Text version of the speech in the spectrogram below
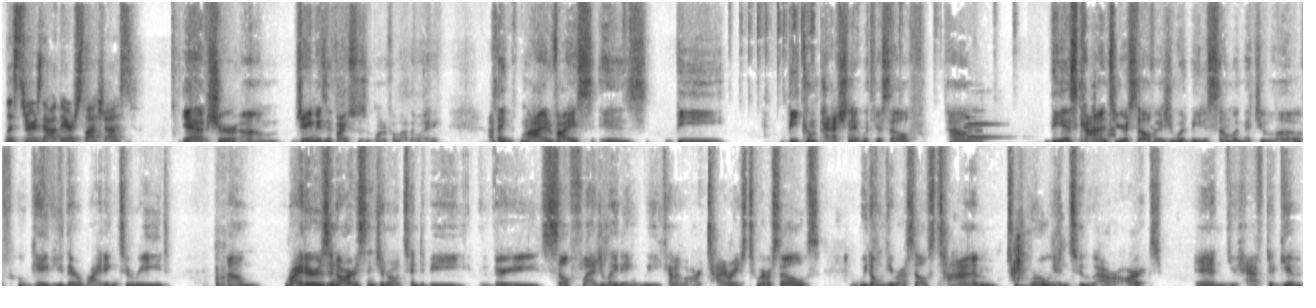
listeners out there slash us? Yeah, sure. Um, Jamie's advice was wonderful, by the way. I think my advice is be be compassionate with yourself. Um, be as kind to yourself as you would be to someone that you love who gave you their writing to read. Um, writers and artists in general tend to be very self-flagellating. We kind of are tyrants to ourselves. We don't give ourselves time to grow into our art, and you have to give.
